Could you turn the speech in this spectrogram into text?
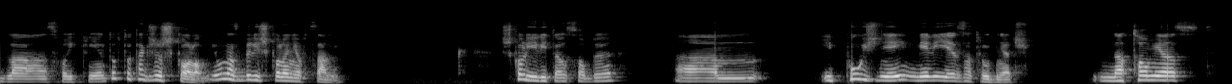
dla swoich klientów, to także szkolą. I u nas byli szkoleniowcami szkolili te osoby um, i później mieli je zatrudniać. Natomiast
